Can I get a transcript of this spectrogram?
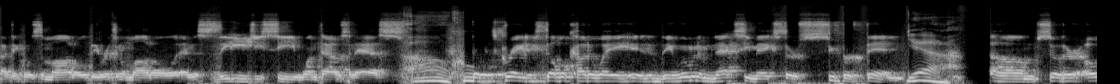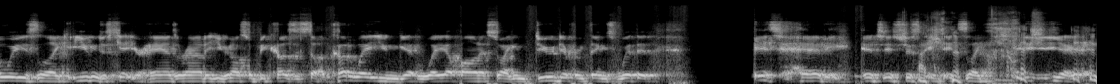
I think was the model, the original model, and this is the EGC 1000S. oh, So cool. it's great. It's double cutaway. It- the aluminum necks he makes, they're super thin. Yeah. Um, so they're always like you can just get your hands around it. You can also because it's double cutaway, you can get way up on it. So I can do different things with it. It's heavy. It's it's just I it, can it's like yeah.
